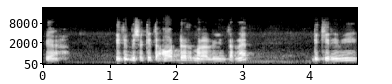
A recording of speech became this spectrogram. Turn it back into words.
Ya, itu bisa kita order melalui internet, dikirimi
